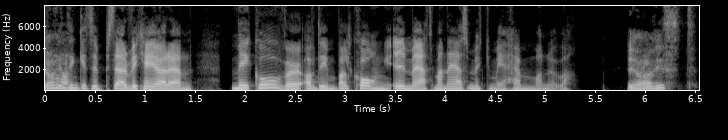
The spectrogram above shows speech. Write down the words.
Ja. Jag tänker typ så här, vi kan göra en makeover av din balkong i och med att man är så mycket mer hemma nu va? Ja, visst.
